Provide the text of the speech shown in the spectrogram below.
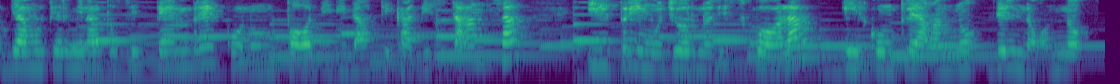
Abbiamo terminato settembre con un po' di didattica a distanza, il primo giorno di scuola e il compleanno del nonno.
